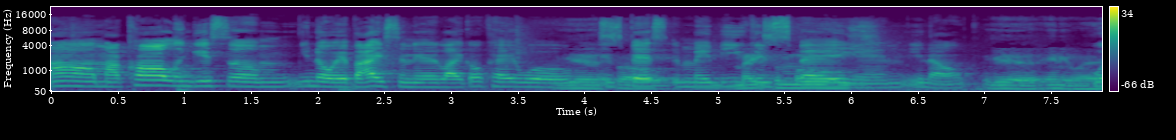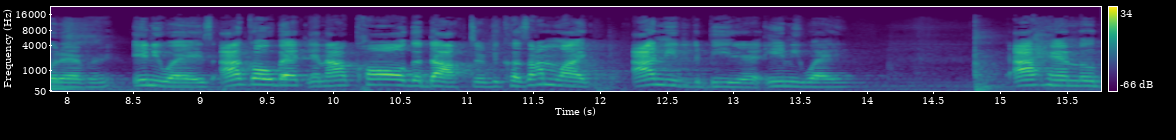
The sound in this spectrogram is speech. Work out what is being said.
Um, I call and get some, you know, advice, and they're like, okay, well, Yeah, it's so best maybe you can stay moves. and you know yeah. Anyway, whatever. Anyways, I go back and I call the doctor because I'm like, I needed to be there anyway. I handle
